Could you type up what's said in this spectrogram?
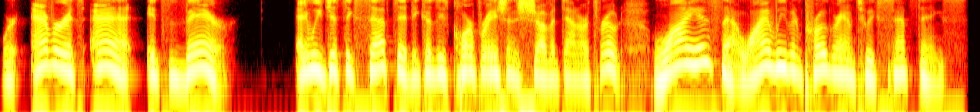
wherever it's at, it's there. And we just accept it because these corporations shove it down our throat. Why is that? Why have we been programmed to accept things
